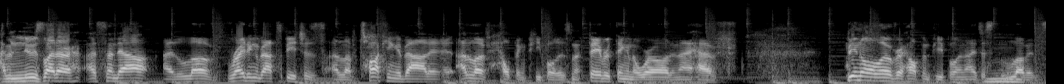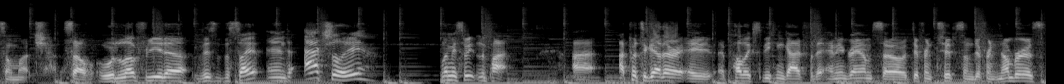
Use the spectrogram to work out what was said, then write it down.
I have a newsletter I send out. I love writing about speeches. I love talking about it. I love helping people. It's my favorite thing in the world, and I have been all over helping people, and I just mm. love it so much. So I would love for you to visit the site. And actually, let me sweeten the pot. Uh, I put together a, a, public speaking guide for the Enneagram, so different tips on different numbers.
